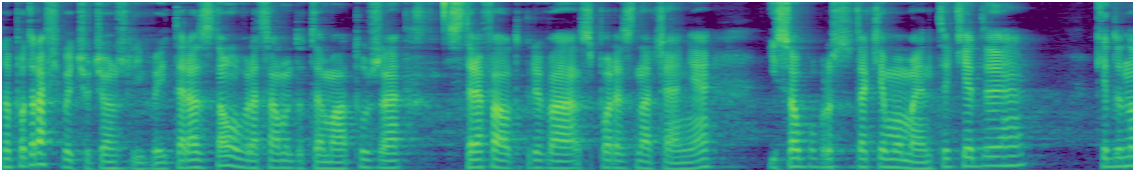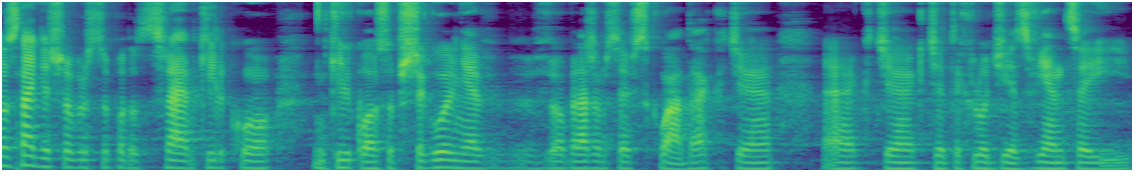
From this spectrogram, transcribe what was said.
no potrafi być uciążliwy. I teraz znowu wracamy do tematu, że strefa odgrywa spore znaczenie i są po prostu takie momenty, kiedy, kiedy no znajdziesz po prostu pod odstrzałem kilku, kilku osób, szczególnie wyobrażam sobie w składach, gdzie, e, gdzie, gdzie tych ludzi jest więcej i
